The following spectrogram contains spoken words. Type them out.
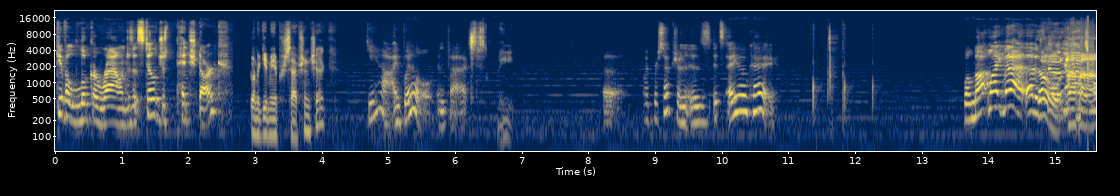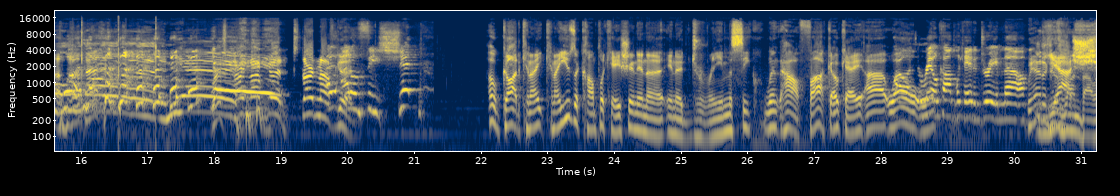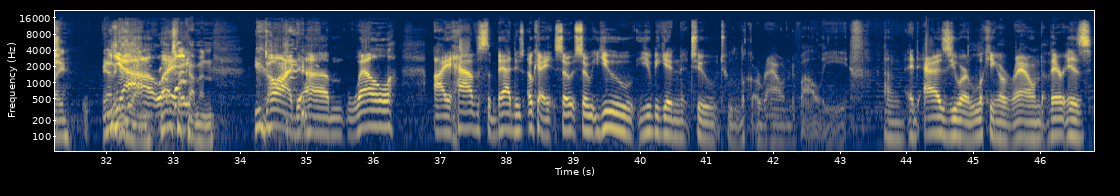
give a look around. Is it still just pitch dark? You want to give me a perception check? Yeah, I will. In fact, Sweet. uh, my perception is it's a okay. Well, not like that. That is No, a natural uh, one. We're starting off good. Starting off I good. I don't see shit. Oh God, can I can I use a complication in a in a dream sequence? Oh fuck. Okay. Uh, well, oh, it's a real complicated dream now. We had a good Yeah, run, Valli. We had a Yeah, good run. Thanks for coming. You God. um, well, I have some bad news. Okay, so so you you begin to to look around, Valli, um, and as you are looking around, there is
